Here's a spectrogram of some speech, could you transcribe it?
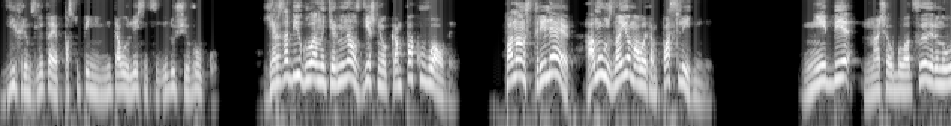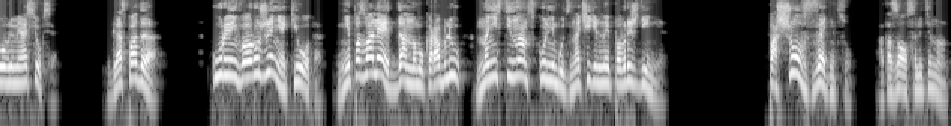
вихрем взлетая по ступеням винтовой лестницы, ведущей в рубку, «я разобью главный терминал здешнего компа кувалдой. По нам стреляют, а мы узнаем об этом последними». «Небе!» — начал было Цезарь, но вовремя осекся. «Господа, уровень вооружения Киота не позволяет данному кораблю нанести нам сколь-нибудь значительные повреждения». «Пошел в задницу!» — отозвался лейтенант.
